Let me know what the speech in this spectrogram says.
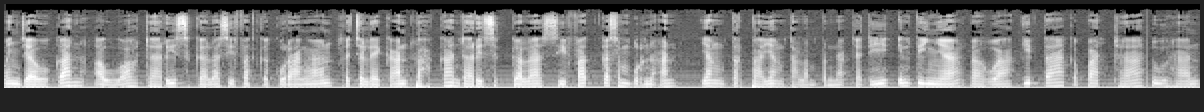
menjauhkan Allah dari segala sifat kekurangan, kejelekan, bahkan dari segala sifat kesempurnaan yang terbayang dalam benak. Jadi intinya bahwa kita kepada Tuhan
